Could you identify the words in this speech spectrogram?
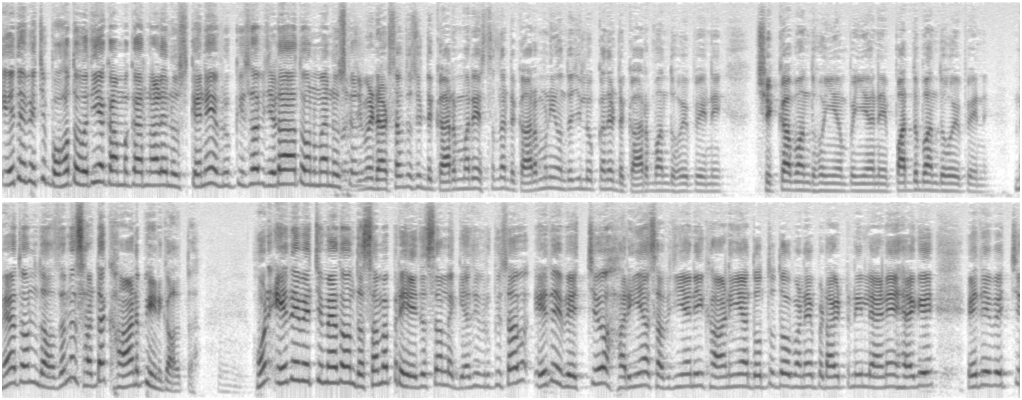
ਇਹਦੇ ਵਿੱਚ ਬਹੁਤ ਵਧੀਆ ਕੰਮ ਕਰਨ ਵਾਲੇ ਨੁਸਖੇ ਨੇ। ਫਰੂਕੀ ਸਾਹਿਬ ਜਿਹੜਾ ਤੁਹਾਨੂੰ ਮੈਂ ਨੁਸਖਾ ਜਿਵੇਂ ਡਾਕਟਰ ਸਾਹਿਬ ਤੁਸੀਂ ਡਕਾਰ ਮਾਰੇ ਇਸ ਤਰ੍ਹਾਂ ਦਾ ਡਕਾਰ ਨਹੀਂ ਹੁੰਦਾ ਜੀ। ਲੋਕਾਂ ਦੇ ਡਕਾਰ ਬੰਦ ਹੋਏ ਪਏ ਨੇ ਛਿੱਕਾਂ ਬੰਦ ਹੋਈਆਂ ਪਈਆਂ ਨੇ ਪੱਦ ਬੰਦ ਹੋਏ ਪਏ ਨੇ। ਮੈਂ ਤੁਹਾਨੂੰ ਦੱਸਦਾ ਨਾ ਸਾਡਾ ਖਾਣ ਪੀਣ ਗਲਤ ਹੁਣ ਇਹਦੇ ਵਿੱਚ ਮੈਂ ਤੁਹਾਨੂੰ ਦੱਸਾਂ ਮੈਂ ਪਰਹੇਜ਼ ਦੱਸਣ ਲੱਗਿਆ ਸੀ ਫਰੂਕੀ ਸਾਹਿਬ ਇਹਦੇ ਵਿੱਚ ਹਰੀਆਂ ਸਬਜ਼ੀਆਂ ਨਹੀਂ ਖਾਣੀਆਂ ਦੁੱਧ ਤੋਂ ਬਣੇ ਪ੍ਰੋਡਕਟ ਨਹੀਂ ਲੈਣੇ ਹੈਗੇ ਇਹਦੇ ਵਿੱਚ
